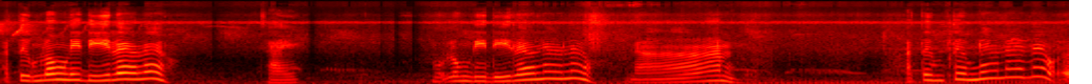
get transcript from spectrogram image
อะตื่มลงดีๆเร็วเร็วใส่หมุดลงดีๆเร็วเร็วเร็วนานอะตื่มตื่มเร็วเร็วเร็วเอ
